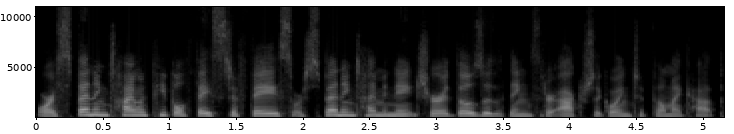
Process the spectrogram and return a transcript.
or spending time with people face to face or spending time in nature, those are the things that are actually going to fill my cup.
